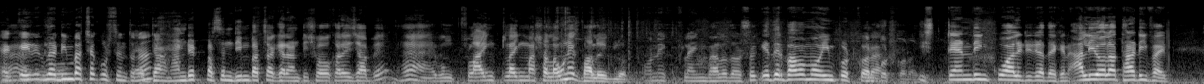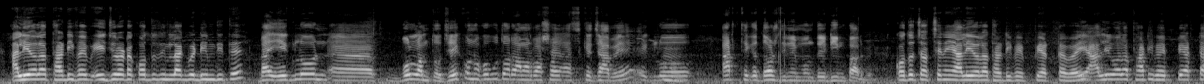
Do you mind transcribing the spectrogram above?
এক- হ্যাঁ, ডিম বাচ্চা করছেন তো না? হান্ড্রেড পার্সেন্ট ডিম বাচ্চা গ্যারান্টি সহকারে যাবে হ্যাঁ এবং ফ্লাইং ফ্লাইং মাসাল্লাহ অনেক ভালো এগুলো। অনেক ফ্লাইং ভালো দর্শক। এদের বাবা মাও ইম্পোর্ট করা। স্ট্যান্ডিং কোয়ালিটিটা দেখেন। আলিওয়ালা থার্টি ফাইভ আলিওয়ালা থার্টি ফাইভ এই জোড়াটা কতদিন লাগবে ডিম দিতে? ভাই এগুলো বললাম তো যে কোনো কবুতর আমার বাসায় আজকে যাবে। এগুলো আট থেকে দশ দিনের মধ্যে ডিম পারবে। কত চাচ্ছেন এই আলিওয়ালা থার্টি ফাইভ পেয়ারটা ভাই আলিওয়ালা থার্টি ফাইভ পেয়ারটা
